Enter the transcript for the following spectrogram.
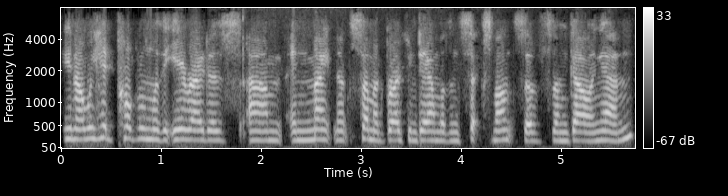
you know, we had problem with the aerators um, and maintenance. Some had broken down within six months of them going in.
